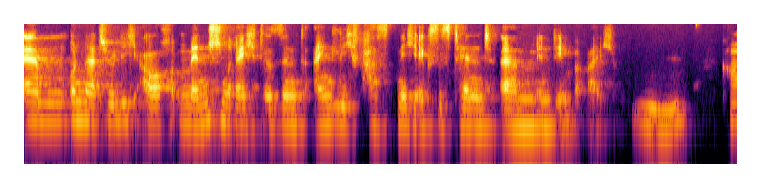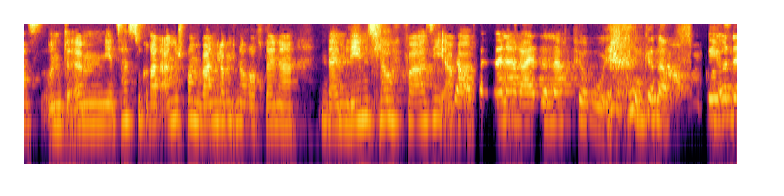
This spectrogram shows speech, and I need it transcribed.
Ähm, und natürlich auch Menschenrechte sind eigentlich fast nicht existent ähm, in dem Bereich. Mhm. Krass. Und ähm, jetzt hast du gerade angesprochen, waren, glaube ich, noch auf deiner, in deinem Lebenslauf quasi. Aber genau, bei meiner Reise nach Peru, genau. Nee, und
